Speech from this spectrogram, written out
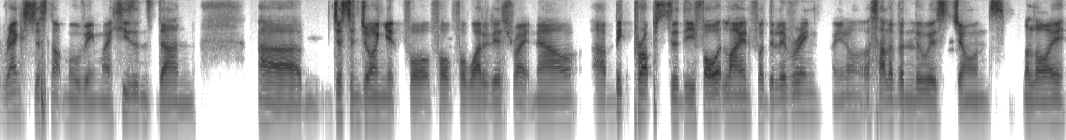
ranks just not moving. My season's done. Um, just enjoying it for for for what it is right now. Uh, big props to the forward line for delivering. You know, Sullivan, Lewis, Jones, Malloy.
